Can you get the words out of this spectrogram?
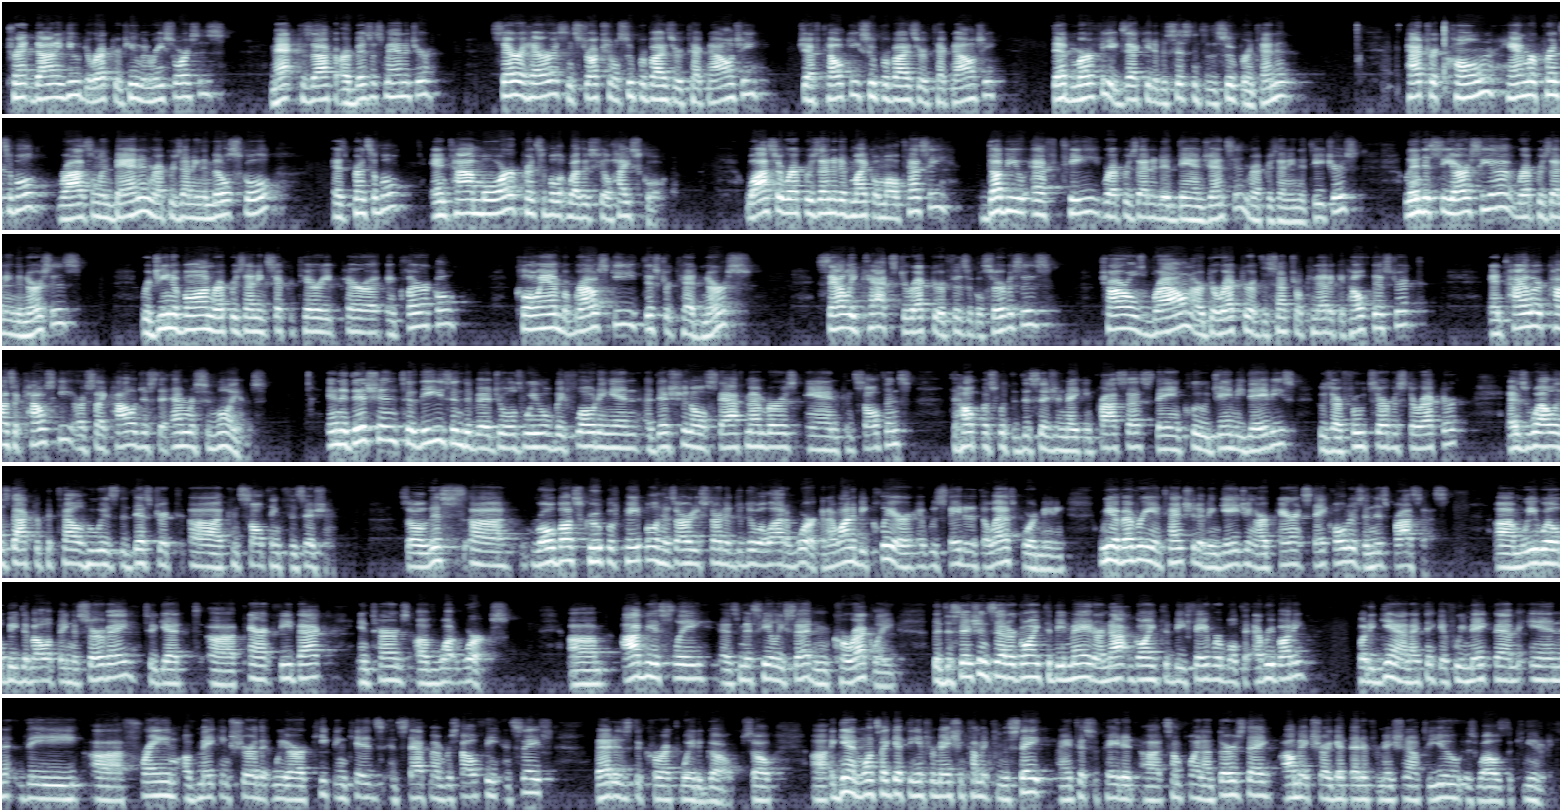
Trent Donahue, Director of Human Resources, Matt Kazaka, our Business Manager, Sarah Harris, Instructional Supervisor of Technology, Jeff Telke, Supervisor of Technology, Deb Murphy, Executive Assistant to the Superintendent, Patrick Cohn, Hanmer Principal, Rosalind Bannon, representing the middle school as principal, and Tom Moore, Principal at Wethersfield High School. WASA Representative Michael Maltesi, WFT Representative Dan Jensen, representing the teachers, Linda Ciarcia, representing the nurses, Regina Vaughn, representing Secretary Para and Clerical, Chloanne Bobrowski, District Head Nurse, Sally Katz, Director of Physical Services, Charles Brown, our Director of the Central Connecticut Health District, and Tyler Kozakowski, our psychologist at Emerson Williams. In addition to these individuals, we will be floating in additional staff members and consultants to help us with the decision-making process. They include Jamie Davies, who's our food service director, as well as Dr. Patel, who is the district uh, consulting physician. So this uh, robust group of people has already started to do a lot of work. And I want to be clear, it was stated at the last board meeting, we have every intention of engaging our parent stakeholders in this process. Um, we will be developing a survey to get uh, parent feedback in terms of what works. Um, obviously, as Ms. Healy said, and correctly, the decisions that are going to be made are not going to be favorable to everybody. But again, I think if we make them in the uh, frame of making sure that we are keeping kids and staff members healthy and safe, that is the correct way to go. So uh, again, once I get the information coming from the state, I anticipate it uh, at some point on Thursday. I'll make sure I get that information out to you as well as the community.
